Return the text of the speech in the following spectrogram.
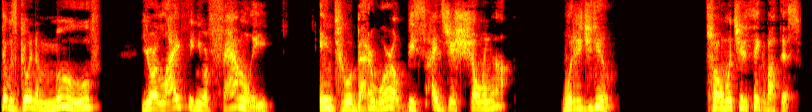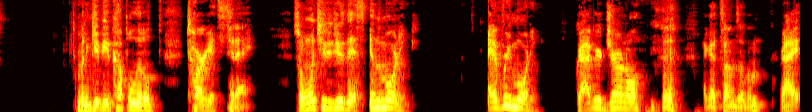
that was going to move your life and your family into a better world besides just showing up? What did you do? So I want you to think about this. I'm going to give you a couple little targets today. So I want you to do this in the morning. Every morning, grab your journal. I got tons of them, right?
